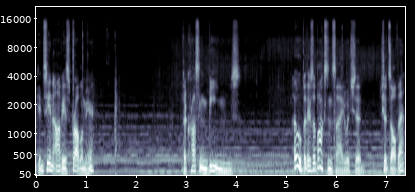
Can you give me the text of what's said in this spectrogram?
I can see an obvious problem here. The crossing beams. Oh, but there's a box inside, which should, should solve that.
